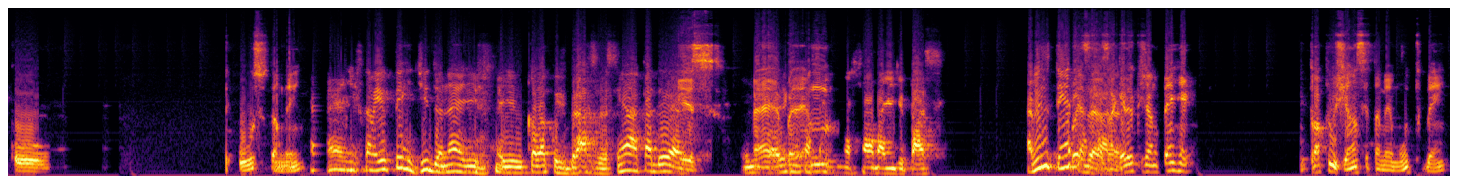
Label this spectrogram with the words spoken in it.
com recurso também. É, ele fica meio perdido, né? Ele, ele coloca os braços assim, ah, cadê? Isso. Ele é, não é, não... achar uma linha de passe. Às vezes tenta, Pois é, cara. zagueiro que já não tem. O próprio Jansen também, muito bem.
